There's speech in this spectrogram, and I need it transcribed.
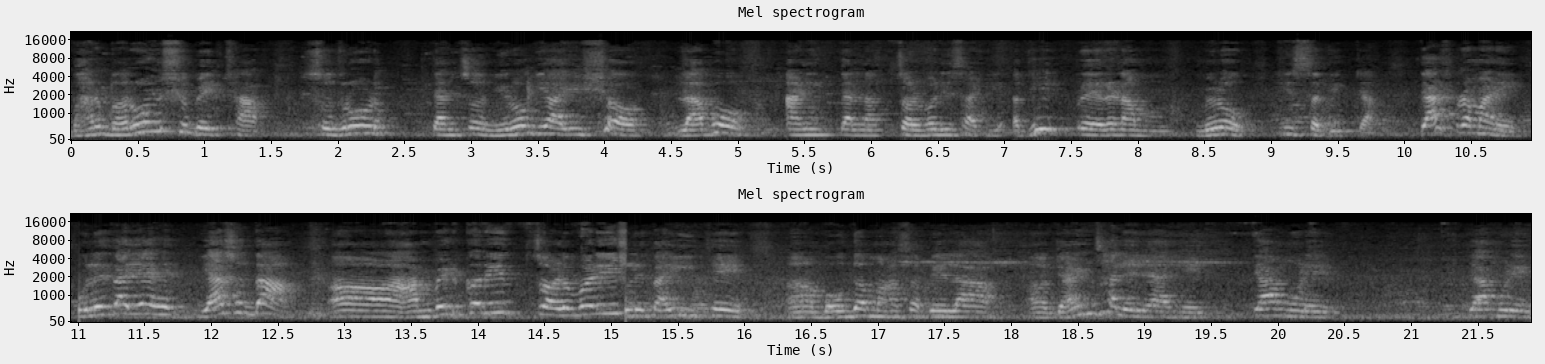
भरभरून शुभेच्छा. सुदृढ त्यांचं निरोगी आयुष्य लाभो आणि त्यांना चळवळीसाठी अधिक प्रेरणा मिळो ही सदिच्छा. त्याचप्रमाणे फुलेताई आहेत या सुद्धा अं, आंबेडकरी चळवळी फुलेताई इथे बौद्ध महासभेला जॉईन झालेल्या आहेत. त्यामुळे त्यामुळे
